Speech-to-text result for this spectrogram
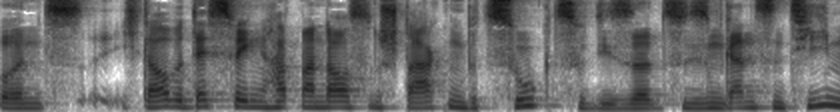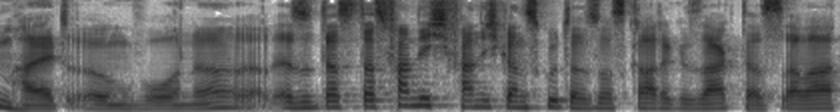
Und ich glaube, deswegen hat man da auch so einen starken Bezug zu dieser, zu diesem ganzen Team halt irgendwo, ne? Also das, das fand ich, fand ich ganz gut, dass du das gerade gesagt hast. Aber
